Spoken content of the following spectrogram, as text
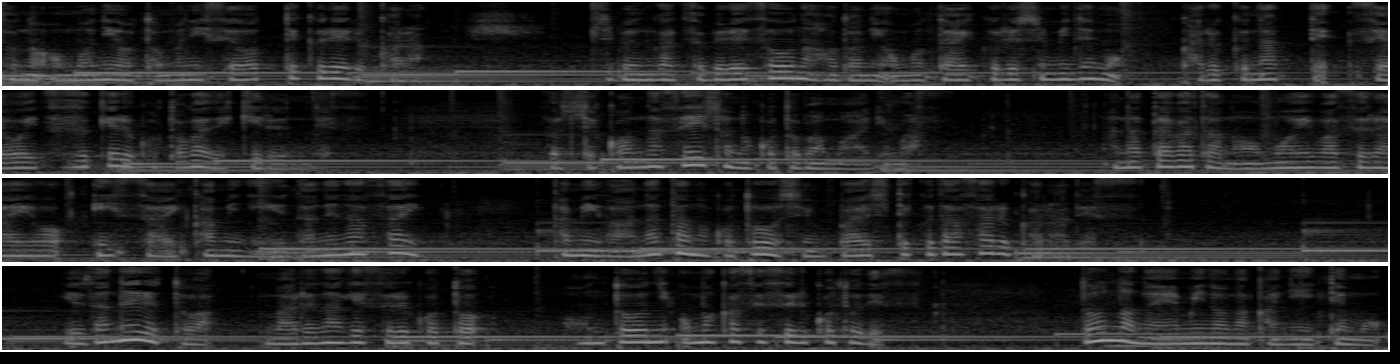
その重荷を共に背負ってくれるから自分が潰れそうなほどに重たい苦しみでも軽くなって背負い続けることができるんです。そしてこんな聖書の言葉もあります。あなた方の思い煩いを一切神に委ねなさい。神があなたのことを心配してくださるからです。委ねるとは丸投げすること本当にお任せすることです。どんな悩みの中にいても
